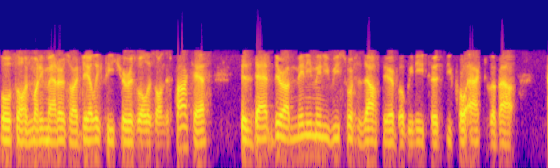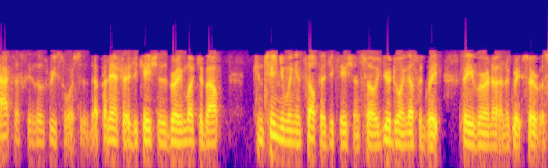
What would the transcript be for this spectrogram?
both on Money Matters, our daily feature, as well as on this podcast, is that there are many, many resources out there, but we need to be proactive about accessing those resources. That financial education is very much about continuing in self-education. So you're doing us a great favor and a, and a great service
